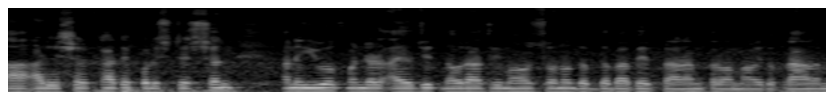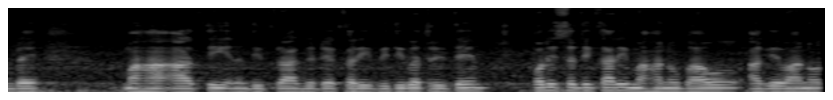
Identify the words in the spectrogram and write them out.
આ આડેસર ખાતે પોલીસ સ્ટેશન અને યુવક મંડળ આયોજિત નવરાત્રિ મહોત્સવનો દબદબાભેર પ્રારંભ કરવામાં આવ્યો હતો. પ્રારંભે મહાઆરતી અને દીપ પ્રાગટ્ય કરી વિધિવત રીતે પોલીસ અધિકારી, મહાનુભાવો, આગેવાનો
